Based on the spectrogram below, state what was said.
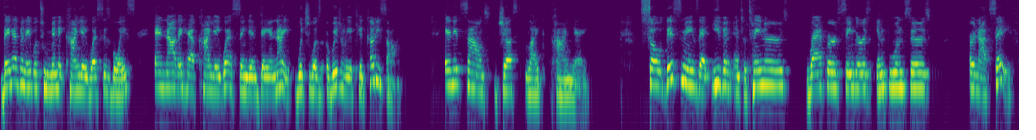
They have been able to mimic Kanye West's voice. And now they have Kanye West singing Day and Night, which was originally a Kid Cudi song. And it sounds just like Kanye. So this means that even entertainers, rappers, singers, influencers are not safe.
